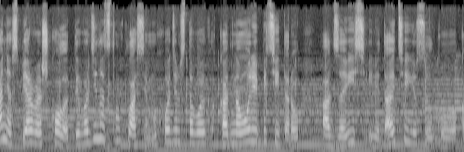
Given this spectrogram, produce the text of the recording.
Аня с первой школы, ты в 11 классе. Мы ходим с тобой к одному репетитору. Отзовись или дайте ее ссылку в ВК.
